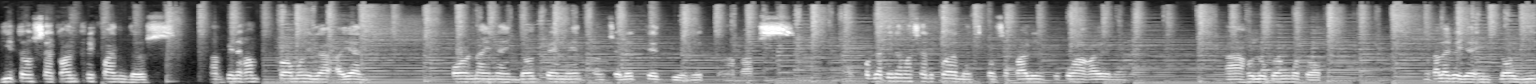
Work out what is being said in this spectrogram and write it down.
dito sa Country Funders, ang pinaka-promo nila, ayan, 499 down payment on selected unit mga paps. At pagdating naman sa requirements, kung sakaling kukuha kayo ng ah, hulugang motor, nakalagay dyan employee,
